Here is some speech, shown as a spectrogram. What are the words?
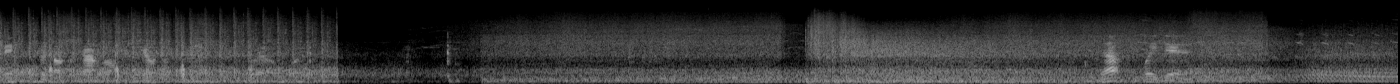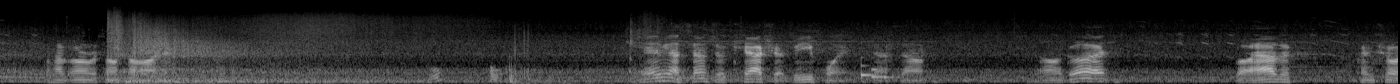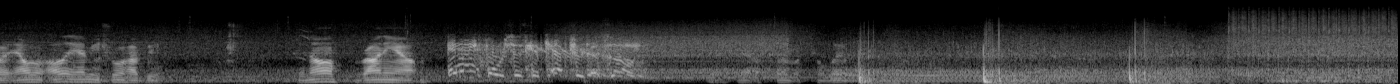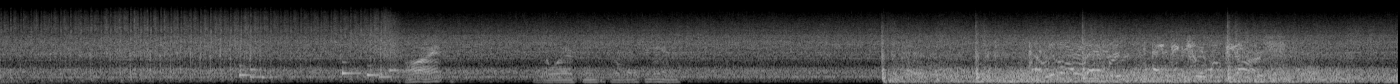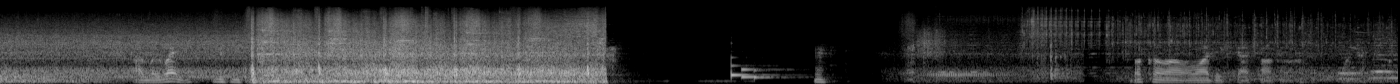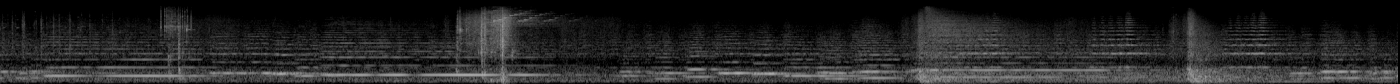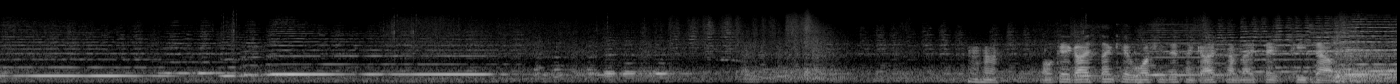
on and kill them. Well, well. Yep, we did it. I'll have armor on it. Ooh, ooh. Enemy attempt to catch a B point. That sounds all good. But I have to control. All, all the enemy sure have to be, you know, running out. Enemy forces have captured a zone. Yeah, son of a live. Alright. Know where things go back again. A little more effort and victory will be ours. I'm we win. Hmm. Look uh, what this guy talking about. Okay guys, thank you for watching this and guys have a nice day. Peace out.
